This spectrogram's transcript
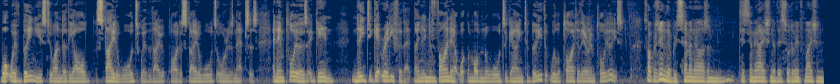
what we've been used to under the old state awards, whether they apply to state awards or as NAPSAs. And employers, again, need to get ready for that. They need mm. to find out what the modern awards are going to be that will apply to their employees. So I presume there'll be seminars and dissemination of this sort of information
